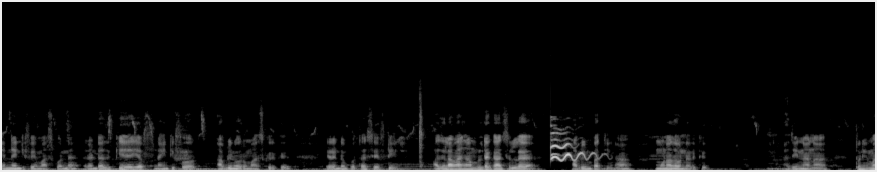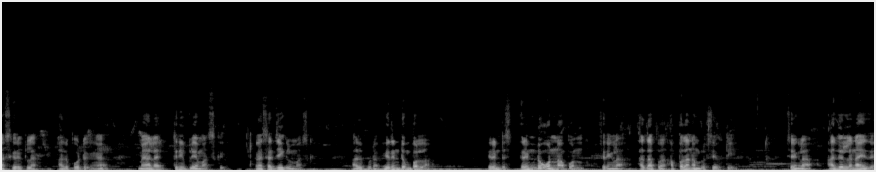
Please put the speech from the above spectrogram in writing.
என் நைன்டி ஃபைவ் மாஸ்க் ஒன்று ரெண்டாவது கேஎஃப் நைன்ட்டி ஃபோர் அப்படின்னு ஒரு மாஸ்க் இருக்குது இது ரெண்டும் போட்டால் சேஃப்டி அதெல்லாம் வாங்க நம்மள்ட்ட காசு இல்லை. அப்படின்னு பார்த்தீங்கன்னா மூணாவது ஒன்று இருக்குது அது என்னென்னா துணி மாஸ்க் இருக்குல்ல அது போட்டுக்கோங்க. மேலே three ply mask surgical mask அது போட்டோம் இரண்டும் போடலாம். ரெண்டு ரெண்டும் ஒன்றா போடணும் சரிங்களா? அதான் அப்போ அப்போ தான் நம்மளுக்கு சேஃப்டி சரிங்களா? அது இல்லைன்னா இது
